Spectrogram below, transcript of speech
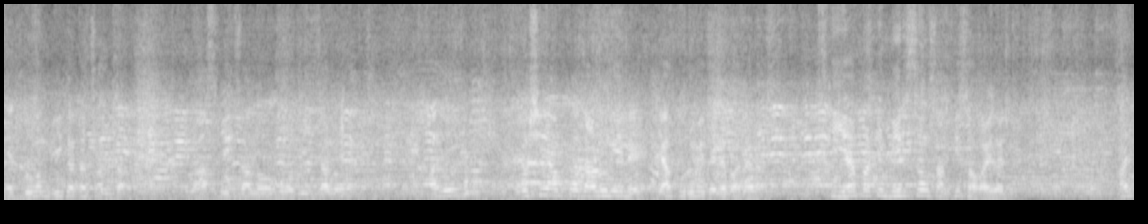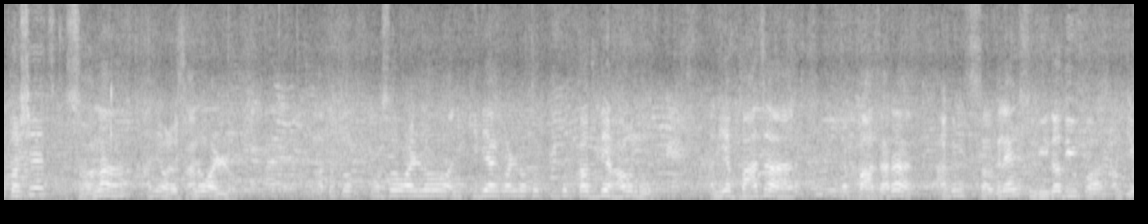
हे दोन वीक आतां चलता लास्ट वीक जालो हो वीक जालो आनी अशें आमकां जाणून येयलें ह्या पुरुमेताच्या बाजारांत की ह्या फाटी मिरसांग सामकी सवाय जाली आनी तशेंच सोलां आनी अळसाणो वाडलो आतां तो कसो वाडलो आनी कित्याक वाडलो तो तितून तज्ञ हांव न्हू. आनी हे बाजार ह्या बाजाराक आमी सगळ्यांक सुविधा दिवपाक आमची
